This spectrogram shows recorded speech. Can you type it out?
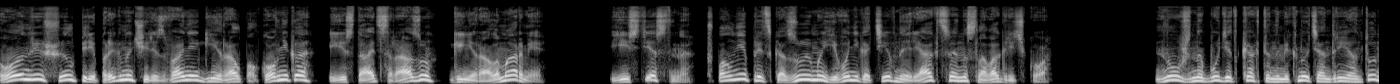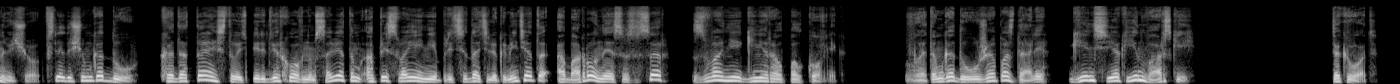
он решил перепрыгнуть через звание генерал-полковника и стать сразу генералом армии. Естественно, вполне предсказуема его негативная реакция на слова Гречко. Нужно будет как-то намекнуть Андрею Антоновичу в следующем году ходатайствовать перед Верховным Советом о присвоении председателю Комитета обороны СССР звания генерал-полковник. В этом году уже опоздали. Генсек Январский. Так вот,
